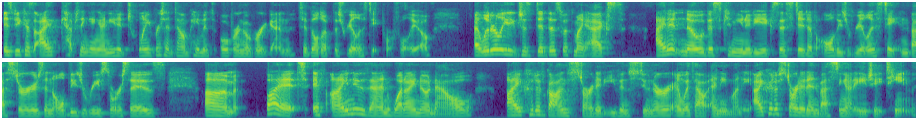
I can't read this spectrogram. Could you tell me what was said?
is because I kept thinking I needed 20% down payments over and over again to build up this real estate portfolio. I literally just did this with my ex. I didn't know this community existed of all these real estate investors and all these resources. Um, but if I knew then what I know now, I could have gotten started even sooner and without any money. I could have started investing at age 18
